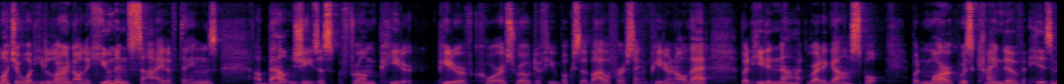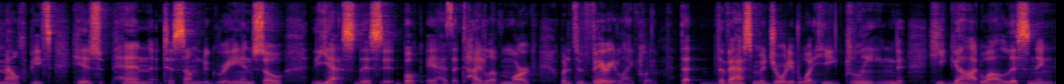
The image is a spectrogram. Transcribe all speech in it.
much of what he learned on the human side of things about Jesus from Peter. Peter, of course, wrote a few books of the Bible, First, Second Peter, and all that, but he did not write a gospel. But Mark was kind of his mouthpiece, his pen to some degree. And so, yes, this book it has the title of Mark, but it's very likely that the vast majority of what he gleaned, he got while listening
